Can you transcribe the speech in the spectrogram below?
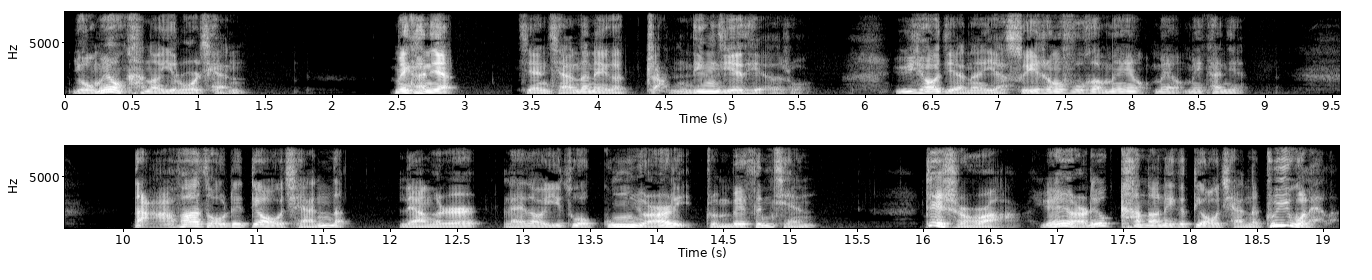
有没有看到一摞钱。没看见。捡钱的那个斩钉截铁的说。于小姐呢也随声附和，没有，没有，没看见。打发走这掉钱的两个人，来到一座公园里准备分钱。这时候啊。远远的又看到那个掉钱的追过来了，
